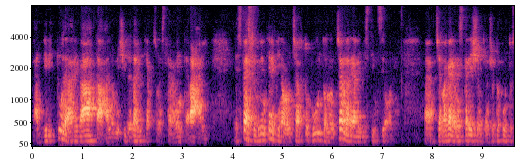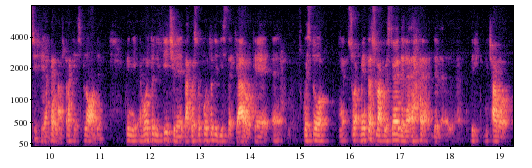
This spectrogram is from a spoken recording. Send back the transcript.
addirittura arrivata all'omicidio della vittima, sono estremamente rari e spesso evidentemente fino a un certo punto non c'è una reale distinzione. Eh, c'è magari un'escalation che a un certo punto si ferma e un'altra che esplode. Quindi è molto difficile da questo punto di vista, è chiaro che eh, questo, eh, su, mentre sulla questione del, del, del, diciamo,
